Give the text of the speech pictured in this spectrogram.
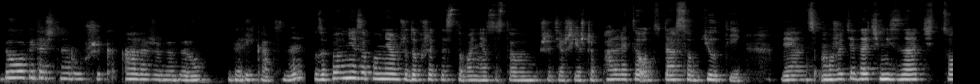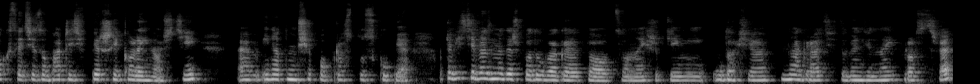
było widać ten ruszyk, ale żeby był delikatny. Zupełnie zapomniałam, że do przetestowania zostały mi przecież jeszcze palety od Daso Beauty, więc możecie dać mi znać, co chcecie zobaczyć w pierwszej kolejności i na tym się po prostu skupię. Oczywiście wezmę też pod uwagę to, co najszybciej mi uda się nagrać, to będzie najprostsze,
